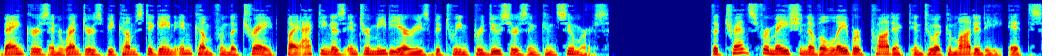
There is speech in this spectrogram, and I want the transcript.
bankers and renters becomes to gain income from the trade, by acting as intermediaries between producers and consumers. The transformation of a labor product into a commodity its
